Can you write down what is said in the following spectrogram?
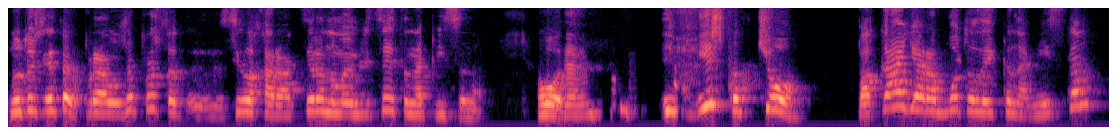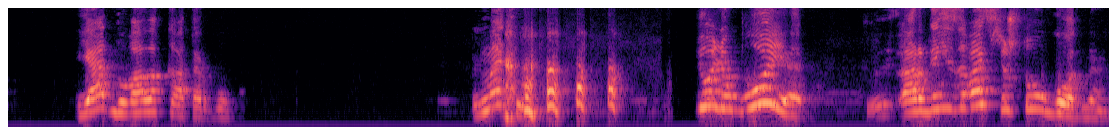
Ну, то есть это про, уже просто э, сила характера, на моем лице это написано. Вот. Да. И фишка в чем? Пока я работала экономистом, я отбывала каторгу. Понимаете? Все любое, организовать все, что угодно.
